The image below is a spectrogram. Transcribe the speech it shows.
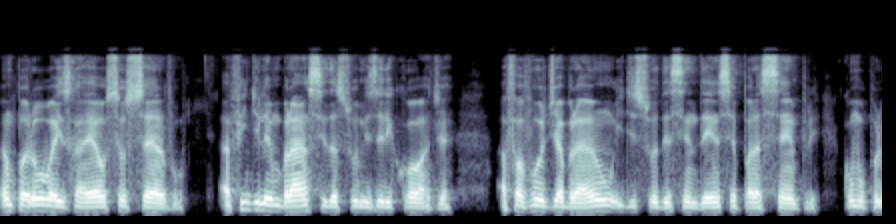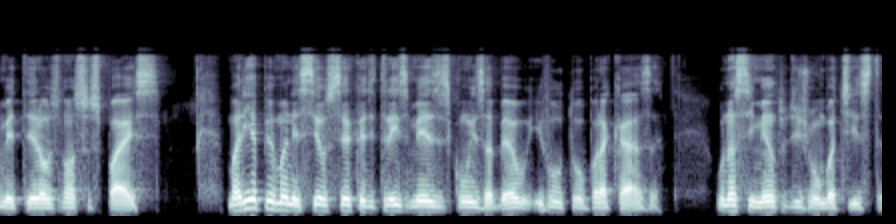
amparou a Israel, seu servo, a fim de lembrar-se da sua misericórdia, a favor de Abraão e de sua descendência para sempre, como prometera aos nossos pais. Maria permaneceu cerca de três meses com Isabel e voltou para casa. O nascimento de João Batista.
